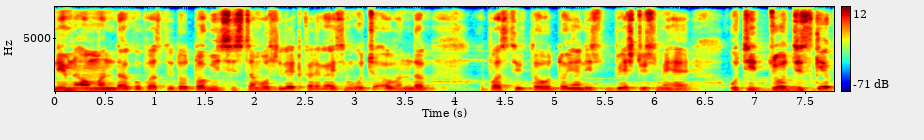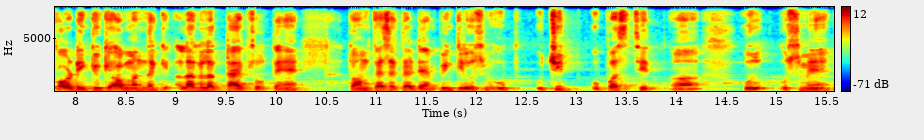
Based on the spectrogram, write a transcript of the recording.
निम्न अवमंदक उपस्थित हो तो भी सिस्टम ऑसिलेट करेगा। इसमें उच्च अवमंदक उपस्थित हो तो यानी बेस्ट इसमें है उचित जो जिसके अकॉर्डिंग क्योंकि अवमंदक के अलग अलग टाइप्स होते हैं तो हम कह सकते हैं डैम्पिंग के लिए उसमें उप, उचित उपस्थित उसमें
